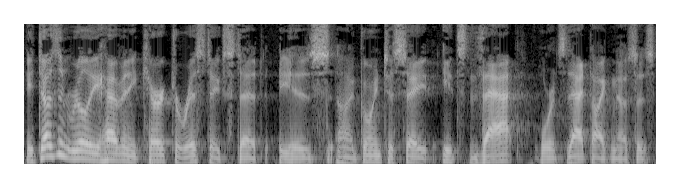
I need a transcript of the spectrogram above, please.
It doesn't really have any characteristics that is uh, going to say it's that or it's that diagnosis.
